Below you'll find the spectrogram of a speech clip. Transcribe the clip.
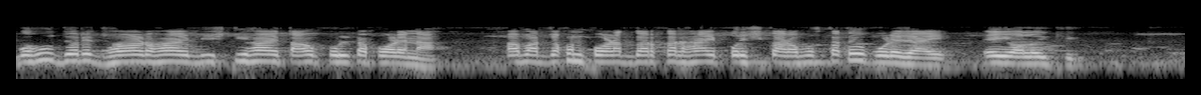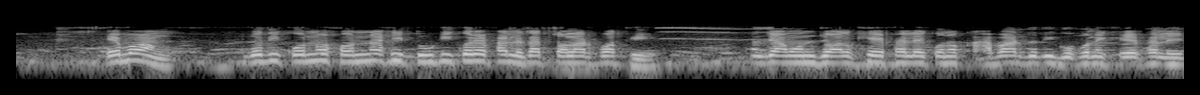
বহু জোরে ঝড় হয় বৃষ্টি হয় তাও ফুলটা পড়ে না। আবার যখন পড়ার দরকার হয় পরিষ্কার অবস্থাতেও পড়ে যায় এই অলৌকিক। এবং যদি কোনো সন্ন্যাসী ত্রুটি করে ফেলে তার চলার পথে যেমন জল খেয়ে ফেলে কোনো খাবার যদি গোপনে খেয়ে ফেলে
